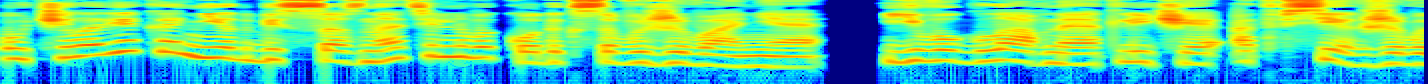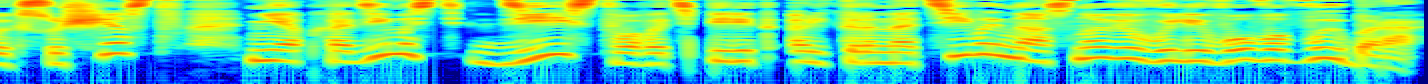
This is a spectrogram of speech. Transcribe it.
У человека нет бессознательного кодекса выживания. Его главное отличие от всех живых существ необходимость действовать перед альтернативой на основе волевого выбора.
